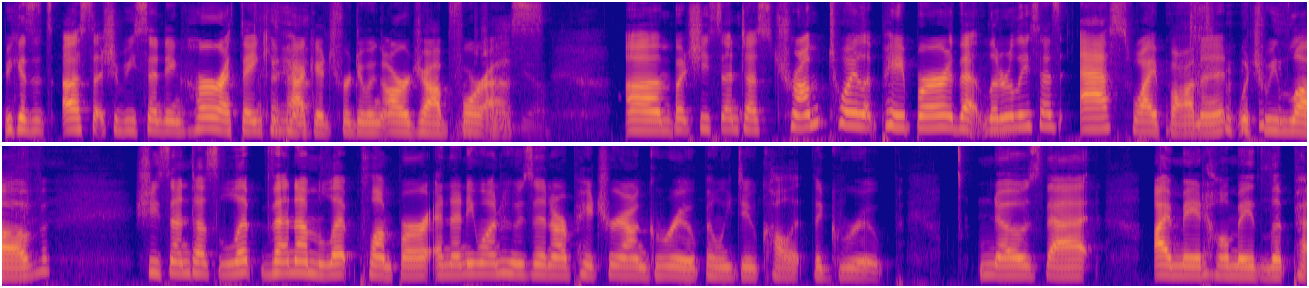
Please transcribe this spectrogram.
because it's us that should be sending her a thank you package for doing our job for us. Um, but she sent us Trump toilet paper that literally says ass wipe on it, which we love. She sent us lip venom lip plumper, and anyone who's in our Patreon group, and we do call it the group, knows that I made homemade lip pe-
